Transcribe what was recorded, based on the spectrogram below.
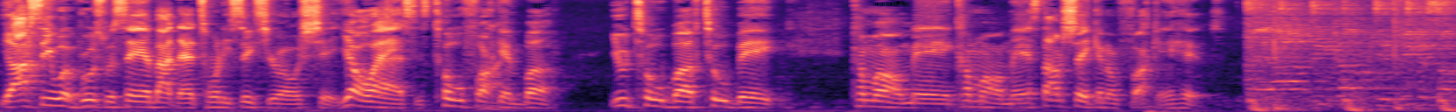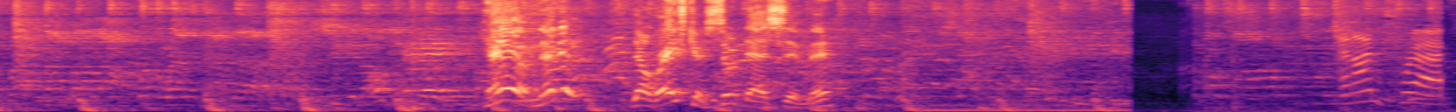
Yo, I see what Bruce was saying about that 26 year old shit. Yo ass is too fucking buff. You too buff, too big. Come on, man. Come on, man. Stop shaking them fucking hips. Damn, nigga. Yo, Rage can shoot that shit, man. And I'm trapped.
